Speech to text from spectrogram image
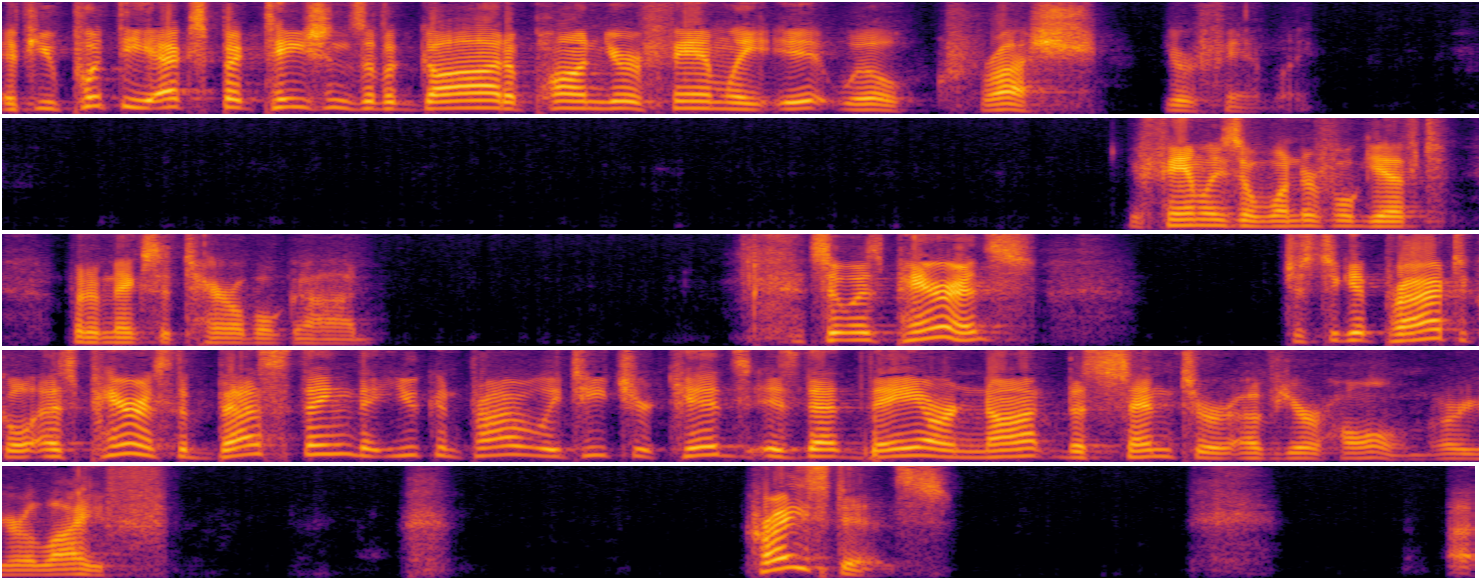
If you put the expectations of a God upon your family, it will crush your family. Your family is a wonderful gift, but it makes a terrible God. So, as parents, just to get practical, as parents, the best thing that you can probably teach your kids is that they are not the center of your home or your life. Christ is. Uh,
